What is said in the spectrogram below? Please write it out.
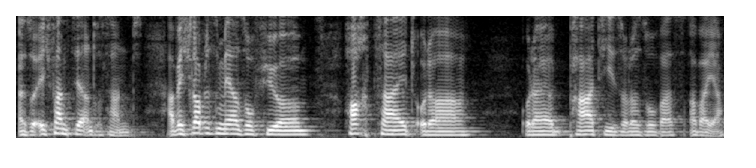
Also ich fand es sehr interessant. Aber ich glaube, das ist mehr so für Hochzeit oder, oder Partys oder sowas. Aber ja.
